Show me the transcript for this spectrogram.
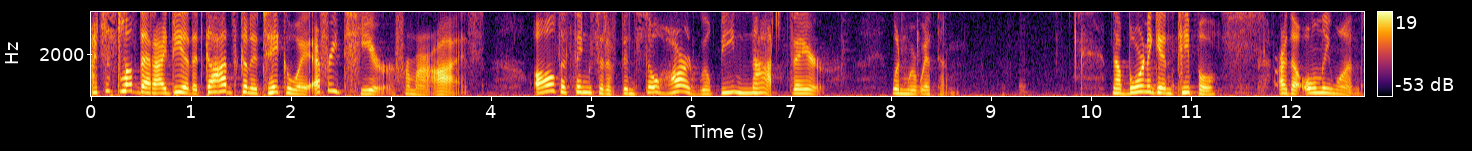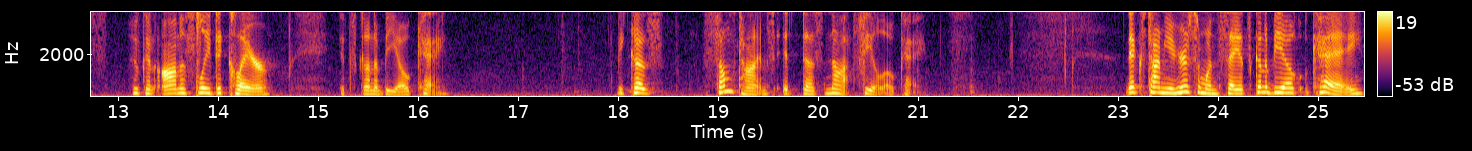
I just love that idea that God's going to take away every tear from our eyes. All the things that have been so hard will be not there when we're with Him. Now, born again people are the only ones who can honestly declare it's going to be okay. Because sometimes it does not feel okay. Next time you hear someone say it's going to be okay,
